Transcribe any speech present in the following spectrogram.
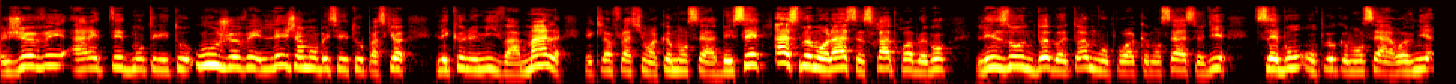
je vais arrêter de monter les taux ou je vais légèrement baisser les taux parce que l'économie va mal et que l'inflation a commencé à baisser, à ce moment-là, ce sera probablement les zones de bottom où on pourra commencer à se dire c'est bon, on peut commencer à revenir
